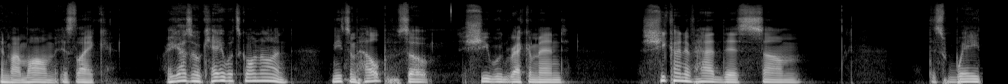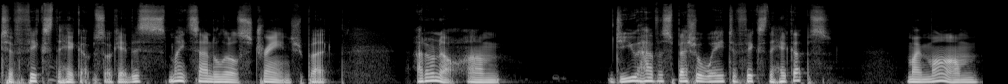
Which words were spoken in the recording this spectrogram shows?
And my mom is like, Are you guys okay? What's going on? Need some help? So she would recommend she kind of had this um, this way to fix the hiccups. Okay, this might sound a little strange, but I don't know. Um, do you have a special way to fix the hiccups? My mom,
